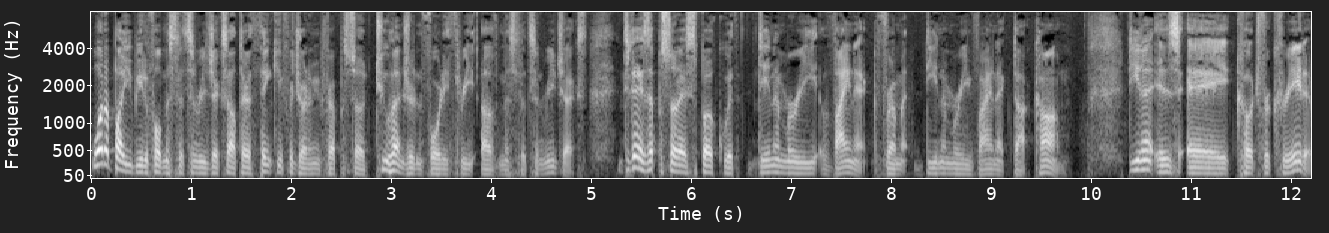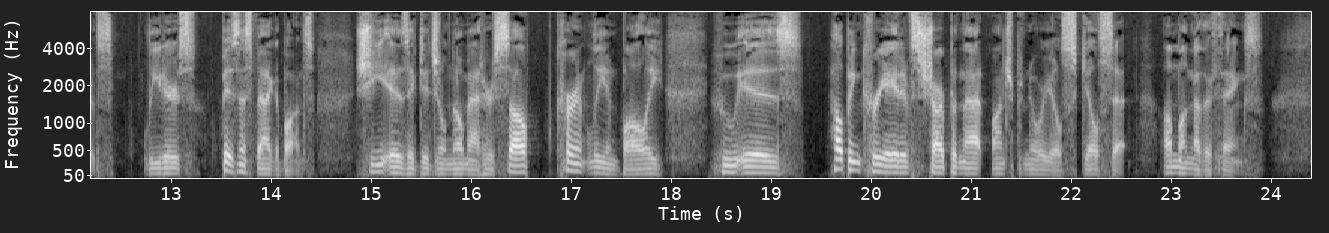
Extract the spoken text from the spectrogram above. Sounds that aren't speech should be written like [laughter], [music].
What up, all you beautiful Misfits and Rejects out there? Thank you for joining me for episode 243 of Misfits and Rejects. In today's episode, I spoke with Dina Marie Vinik from dinamarievinik.com. Dina is a coach for creatives, leaders, business vagabonds. She is a digital nomad herself, currently in Bali, who is helping creatives sharpen that entrepreneurial skill set, among other things.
